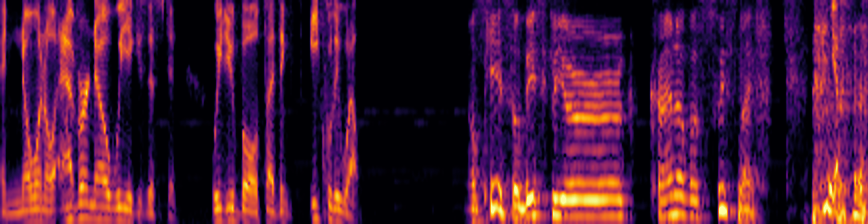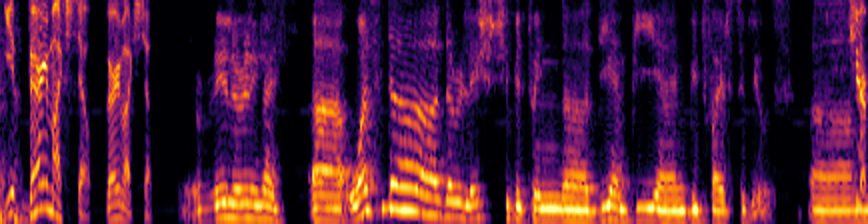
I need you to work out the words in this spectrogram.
and no one will ever know we existed. We do both, I think, equally well. Okay, so basically you're kind of a Swiss knife. yep, yep, very much so. Very much so. Really, really nice. Uh, what's the the relationship between uh, DNP and Bitfire Studios? Um, sure.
